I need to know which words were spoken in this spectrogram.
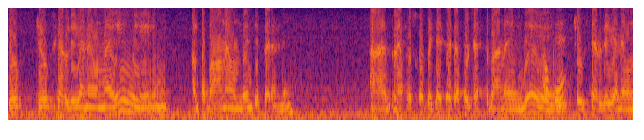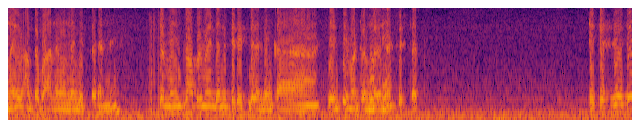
ట్యూబ్ ట్యూబ్స్ హెల్దీగానే ఉన్నాయి అంత బాగానే ఉంది అని చెప్పారండి లాప్రోస్కోపీ చేసేటప్పుడు టెస్ట్ బాగానే అయింది. ట్యూబ్స్ హెల్దీగానే ఉన్నాయి. అంత బాగానే ఉంది అని చెప్పారండి. సో మెయిన్ ప్రాబ్లం ఏంటని తెలియట్లేదండి. ఇంకా ఏం Okay. నెక్స్ట్ స్టెప్ హెచ్ఎస్జి అయితే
